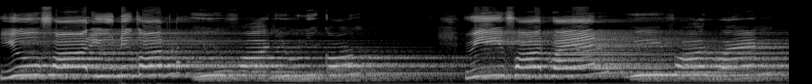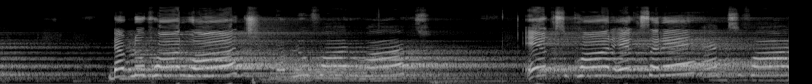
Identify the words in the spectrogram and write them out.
U for unicorn. U for unicorn. V for van. V for van. W for watch. W for watch. X for x-ray. X for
